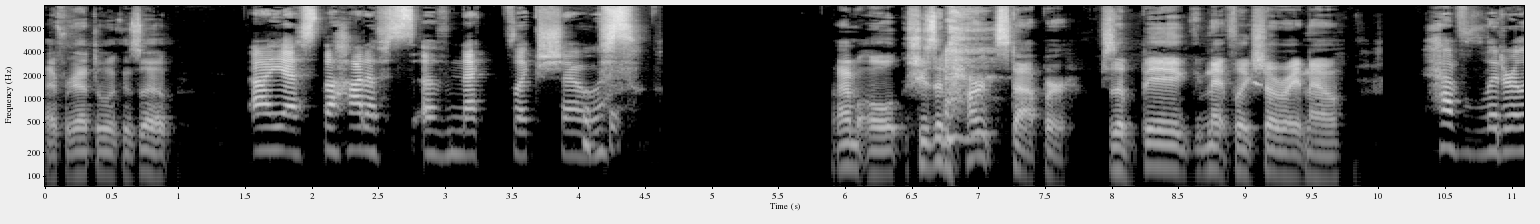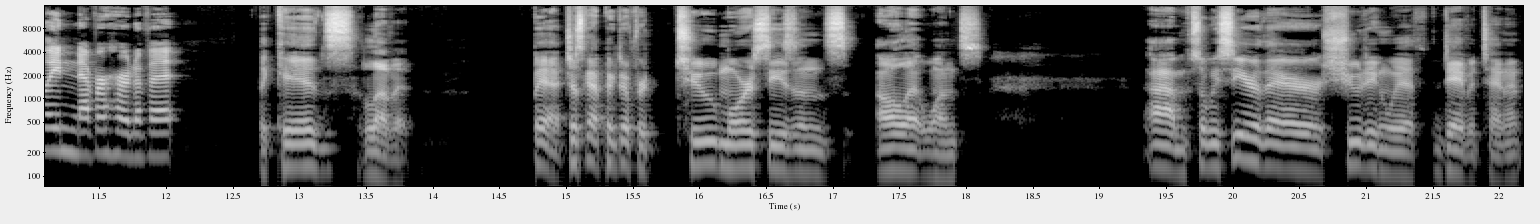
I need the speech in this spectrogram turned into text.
I forgot to look this up. Ah, yes, the hottest of Netflix shows. I'm old. She's in Heartstopper. She's a big Netflix show right now. Have literally never heard of it. The kids love it. But yeah, just got picked up for two more seasons all at once. Um, so we see her there shooting with David Tennant.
